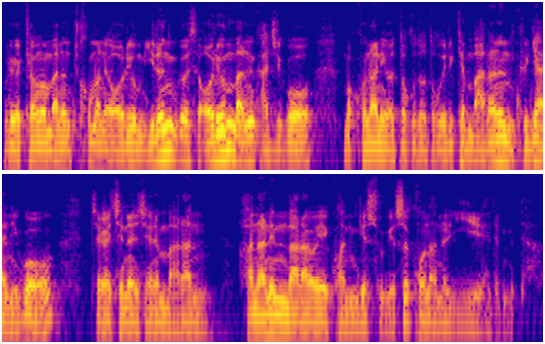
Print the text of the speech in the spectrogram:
우리가 경험하는 조그마한 어려움 이런 것을 어려움만을 가지고 뭐 고난이 어떻고 어떻고 이렇게 말하는 그게 아니고 제가 지난 시간에 말한 하나님 나라와의 관계 속에서 고난을 이해해야 됩니다.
